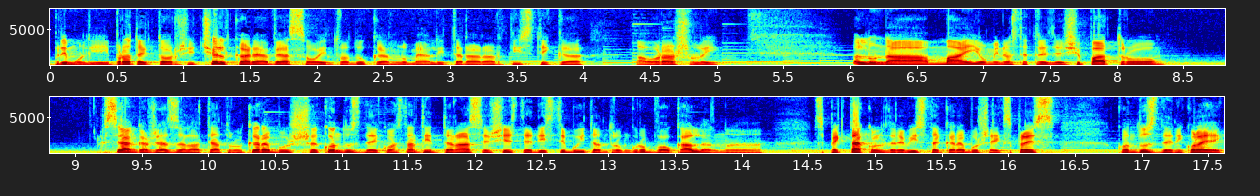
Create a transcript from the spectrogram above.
primul ei protector și cel care avea să o introducă în lumea literar-artistică a orașului. În luna mai 1934 se angajează la Teatrul Cărăbuș, condus de Constantin Tănase și este distribuit într-un grup vocal în uh, spectacolul de revistă Cărăbuș Express, condus de Nicolae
